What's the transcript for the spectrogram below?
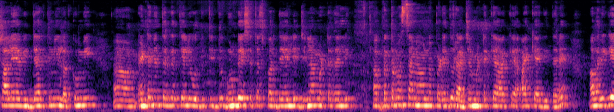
ಶಾಲೆಯ ವಿದ್ಯಾರ್ಥಿನಿ ಲಕ್ಕುಂಬಿ ಎಂಟನೇ ತರಗತಿಯಲ್ಲಿ ಓದುತ್ತಿದ್ದು ಗುಂಡು ಎಸೆತ ಸ್ಪರ್ಧೆಯಲ್ಲಿ ಜಿಲ್ಲಾ ಮಟ್ಟದಲ್ಲಿ ಪ್ರಥಮ ಸ್ಥಾನವನ್ನು ಪಡೆದು ರಾಜ್ಯ ಮಟ್ಟಕ್ಕೆ ಆಕೆ, ಆಯ್ಕೆಯಾಗಿದ್ದಾರೆ. ಅವರಿಗೆ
